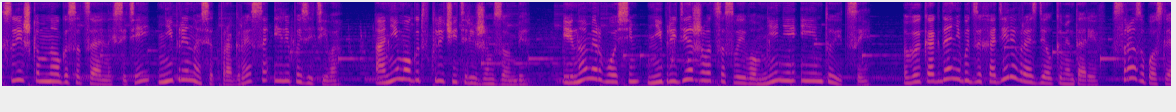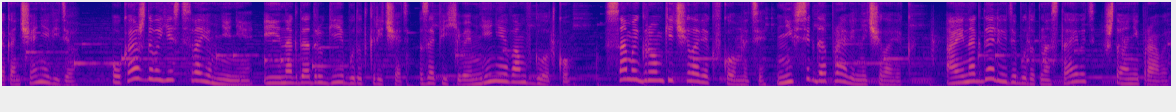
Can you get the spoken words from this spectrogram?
Слишком много социальных сетей не приносят прогресса или позитива. Они могут включить режим зомби. И номер восемь – не придерживаться своего мнения и интуиции. Вы когда-нибудь заходили в раздел комментариев сразу после окончания видео? У каждого есть свое мнение, и иногда другие будут кричать, запихивая мнение вам в глотку. Самый громкий человек в комнате не всегда правильный человек. А иногда люди будут настаивать, что они правы,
